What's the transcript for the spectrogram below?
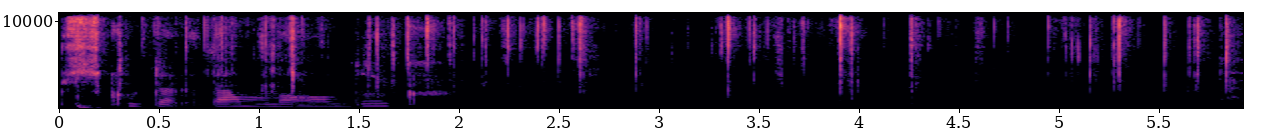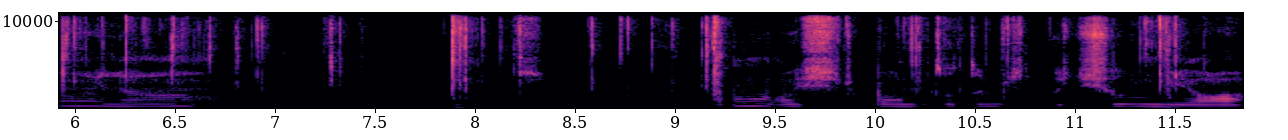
Biz kurdeleden bunu aldık. Hala. Ama aşırı bantladığım için açılmıyor.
